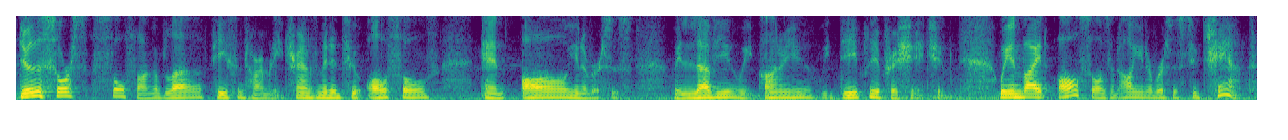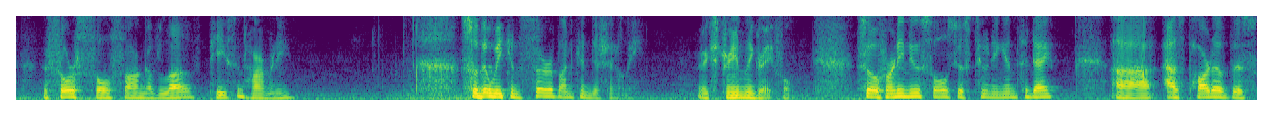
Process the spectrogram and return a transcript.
Dear the Source Soul Song of Love, Peace and Harmony, transmitted to all souls and all universes. We love you, we honor you, we deeply appreciate you. We invite all souls in all universes to chant the Source Soul Song of Love, Peace and Harmony so that we can serve unconditionally. Extremely grateful. So for any new souls just tuning in today, uh, as part of this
